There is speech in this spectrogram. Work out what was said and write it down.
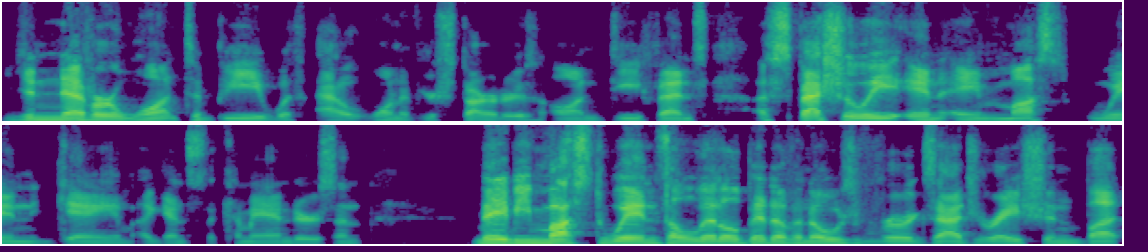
you never want to be without one of your starters on defense, especially in a must win game against the Commanders. And maybe must wins a little bit of an over exaggeration, but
